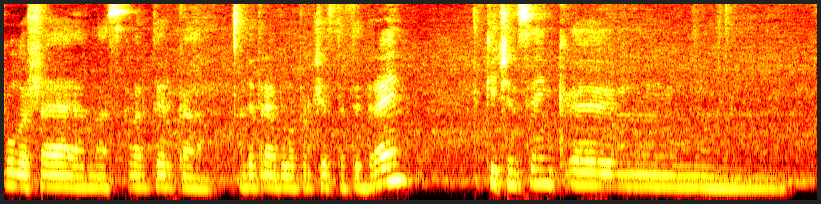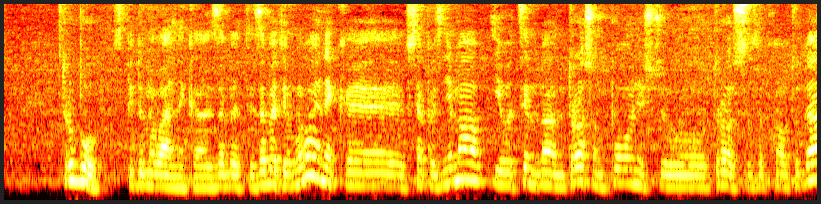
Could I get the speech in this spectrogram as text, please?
Було ще в нас квартирка, де треба було прочистити дрейн, kitchen sink, ем, трубу з-під умивальника забити, забитий умивальник, е, все познімав і оцим новим тросом повністю трос запхав туди.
